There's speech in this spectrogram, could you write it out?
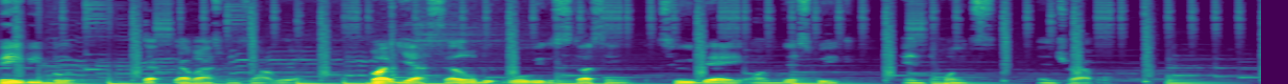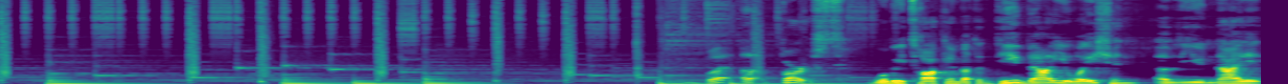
Baby Blue. That, that last one's not real. But yes, that will be, we'll be discussing today on This Week in Points and Travel. But up first, we'll be talking about the devaluation of the United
